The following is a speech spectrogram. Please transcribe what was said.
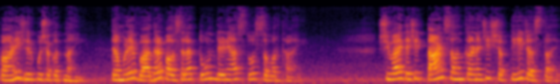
पाणी झिरपू शकत नाही. त्यामुळे वादळ पावसाला तोंड देण्यास तो समर्थ आहे. शिवाय त्याची ताण सहन करण्याची शक्तीही जास्त आहे.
